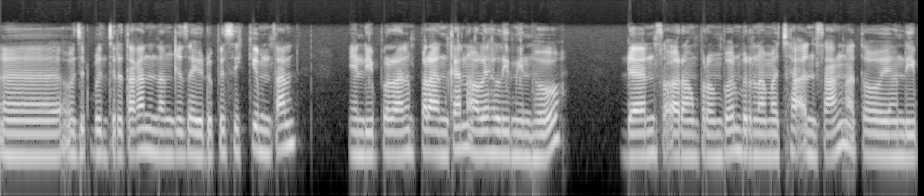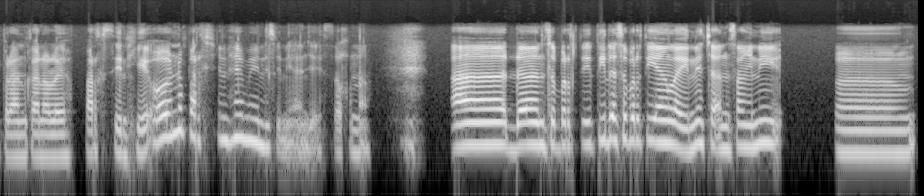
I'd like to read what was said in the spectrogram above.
uh, menceritakan tentang kisah hidupnya si Kim Tan yang diperankan oleh Lee Min Ho dan seorang perempuan bernama Cha Eun Sang atau yang diperankan oleh Park Shin Hye. Oh ini Park Shin Hye main di sini aja, so kenal. Uh, dan seperti tidak seperti yang lainnya Cha Eun Sang ini um,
